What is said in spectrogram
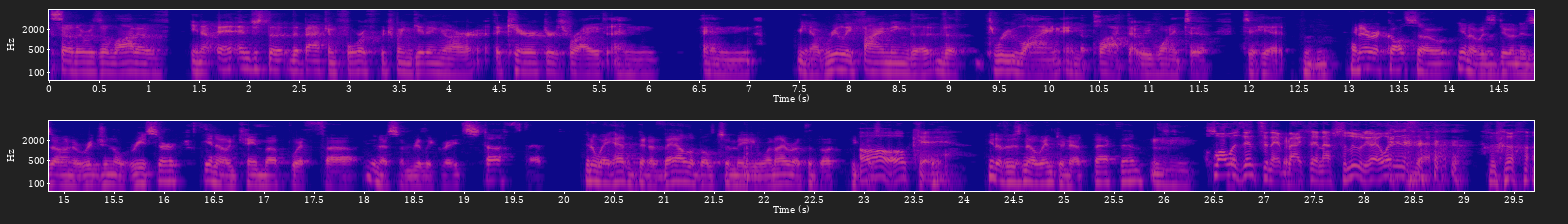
so there was a lot of you know, and, and, just the the back and forth between getting our the characters right and and you know really finding the the through line in the plot that we wanted to to hit. Mm-hmm. And Eric also, you know, was doing his own original research, you know, and came up with, uh, you know, some really great stuff that, in a way, hadn't been available to me when I wrote the book. Because, oh, okay. You know, there's no internet back then. Mm-hmm. What was internet back then? Absolutely. What is that? yeah,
